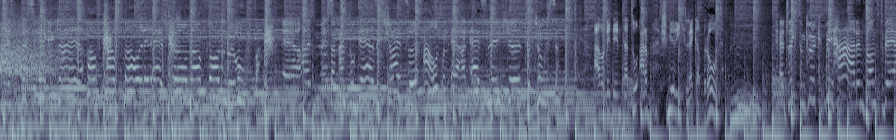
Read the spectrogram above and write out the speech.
heißt Messi, er kriegt leider oft aufs Maul, denn er ist Stürmer von Beruf. Er heißt Messi, sein Anzug, der sieht scheiße aus und er hat hässliche Tattoos. Aber mit dem Tattooarm schmier ich lecker Brot. Mm. Er trägt zum Glück BH, denn sonst wär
